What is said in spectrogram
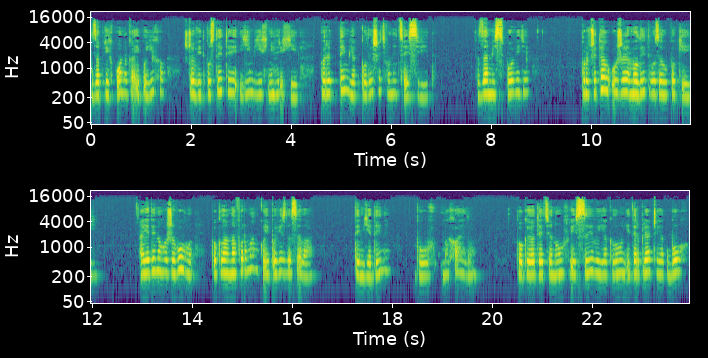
запріг коника і поїхав, щоб відпустити їм їхні гріхи перед тим, як полишать вони цей світ. Замість сповіді прочитав уже молитву за упокій, а єдиного живого поклав на фурманку і повіз до села. Тим єдиним був Михайло. Поки отець Онуфрій, сивий, як лунь, і терплячий, як Бог,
